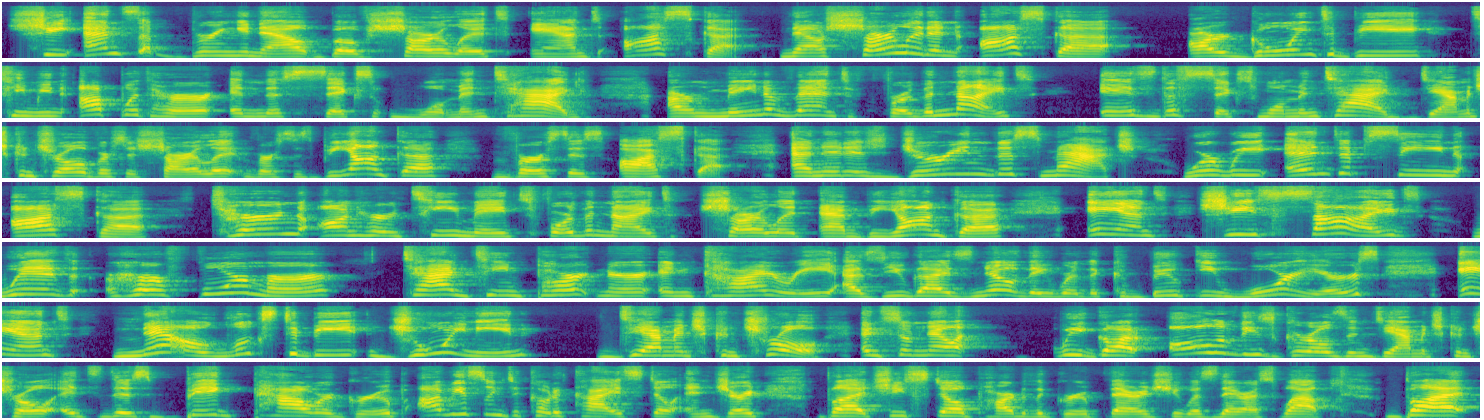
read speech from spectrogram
she ends up bringing out both Charlotte and Asuka. Now, Charlotte and Asuka are going to be teaming up with her in the six woman tag. Our main event for the night is the six woman tag damage control versus Charlotte versus Bianca versus Asuka. And it is during this match where we end up seeing Asuka turn on her teammates for the night, Charlotte and Bianca, and she sides with her former tag team partner and Kairi. As you guys know, they were the Kabuki Warriors and now looks to be joining Damage Control. And so now we got all of these girls in damage control. It's this big power group. Obviously, Dakota Kai is still injured, but she's still part of the group there and she was there as well. But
